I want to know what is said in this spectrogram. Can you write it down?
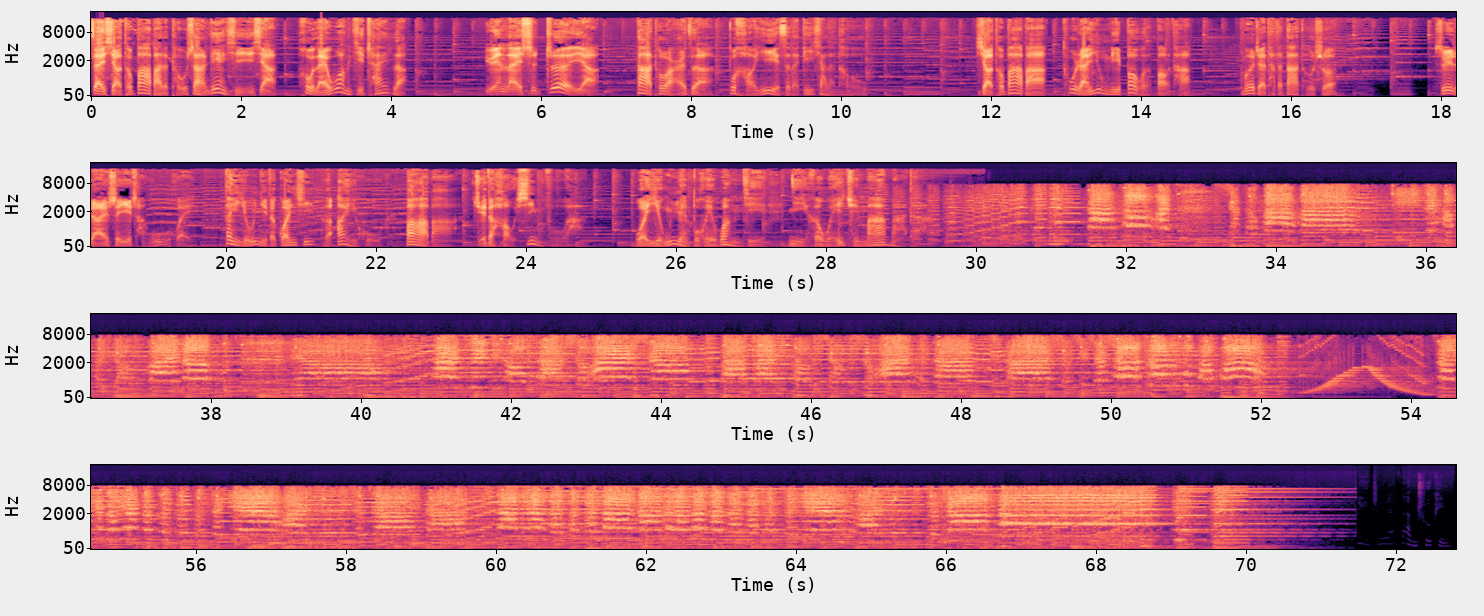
在小头爸爸的头上练习一下，后来忘记拆了。原来是这样，大头儿子不好意思的低下了头。小头爸爸突然用力抱了抱他，摸着他的大头说：“虽然是一场误会，但有你的关心和爱护，爸爸觉得好幸福啊！我永远不会忘记你和围裙妈妈的。”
